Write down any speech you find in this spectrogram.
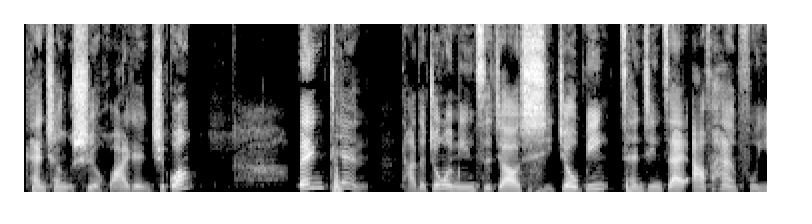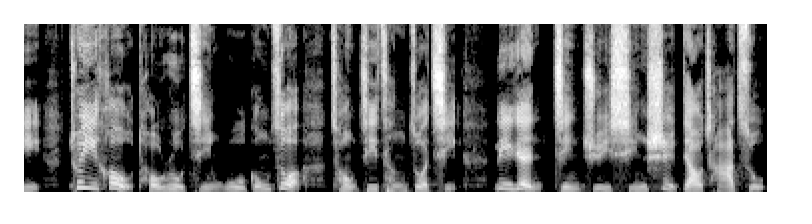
堪称是华人之光。Ben Tan 他的中文名字叫喜救兵，曾经在阿富汗服役，退役后投入警务工作，从基层做起。历任警局刑事调查组，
